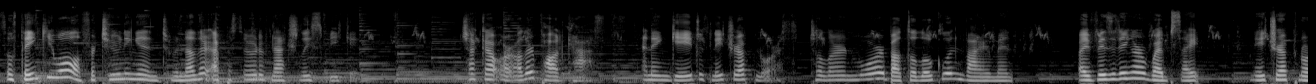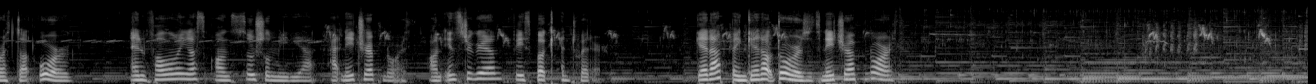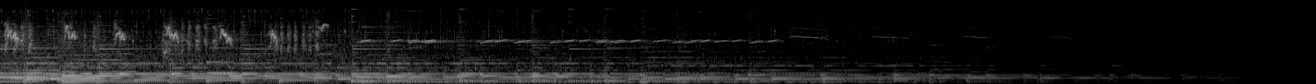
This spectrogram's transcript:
So, thank you all for tuning in to another episode of Naturally Speaking. Check out our other podcasts and engage with Nature Up North to learn more about the local environment by visiting our website natureupnorth.org, and following us on social media at Nature Up North on Instagram, Facebook, and Twitter. Get up and get outdoors with Nature Up North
